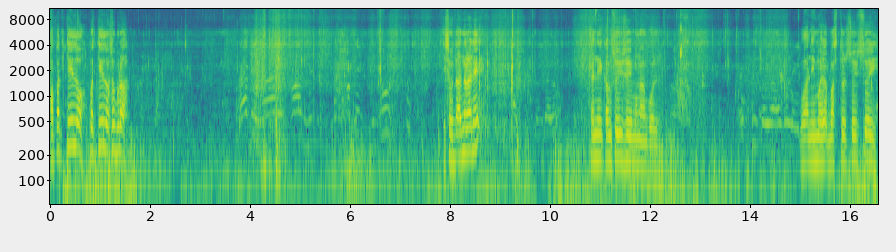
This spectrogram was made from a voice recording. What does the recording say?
Apat kilo, apat kilo sobra. Isodaan ra ni. Kani kang suy-suy mga angkol. Wa ni ma- master suy-suy.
